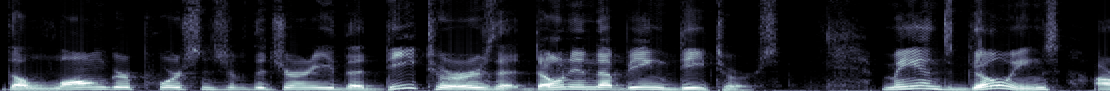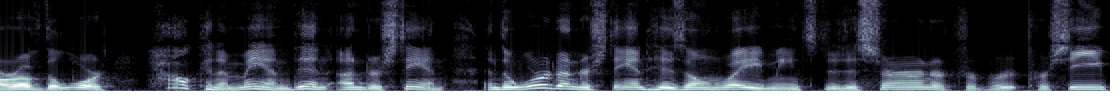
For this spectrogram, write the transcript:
the longer portions of the journey, the detours that don't end up being detours. Man's goings are of the Lord. How can a man then understand? And the word understand his own way means to discern or to perceive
